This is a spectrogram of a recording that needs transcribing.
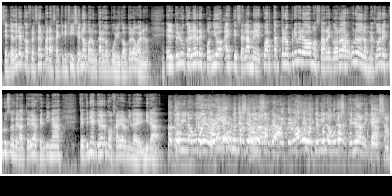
se tendría que ofrecer para sacrificio, no para un cargo público. Pero bueno, el peluca le respondió a este salame de cuarta. Pero primero vamos a recordar uno de los mejores cruces de la TV argentina que tenía que ver con Javier Milei. Mirá. te vi laburar acá. A vos te vi laburar se genera riqueza.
